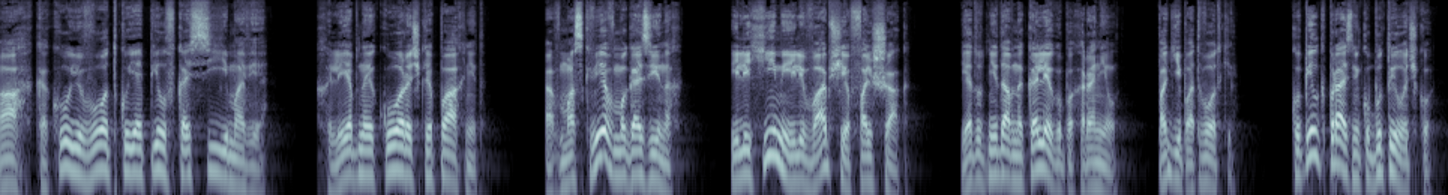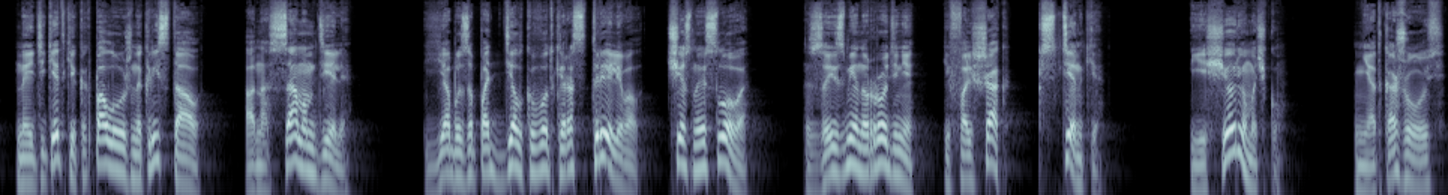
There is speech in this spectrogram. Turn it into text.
Ах, какую водку я пил в Касимове! Хлебной корочкой пахнет. А в Москве в магазинах или химия, или вообще фальшак. Я тут недавно коллегу похоронил. Погиб от водки. Купил к празднику бутылочку. На этикетке, как положено, кристалл. А на самом деле... Я бы за подделку водки расстреливал, честное слово. За измену родине и фальшак к стенке. Еще рюмочку? Не откажусь.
